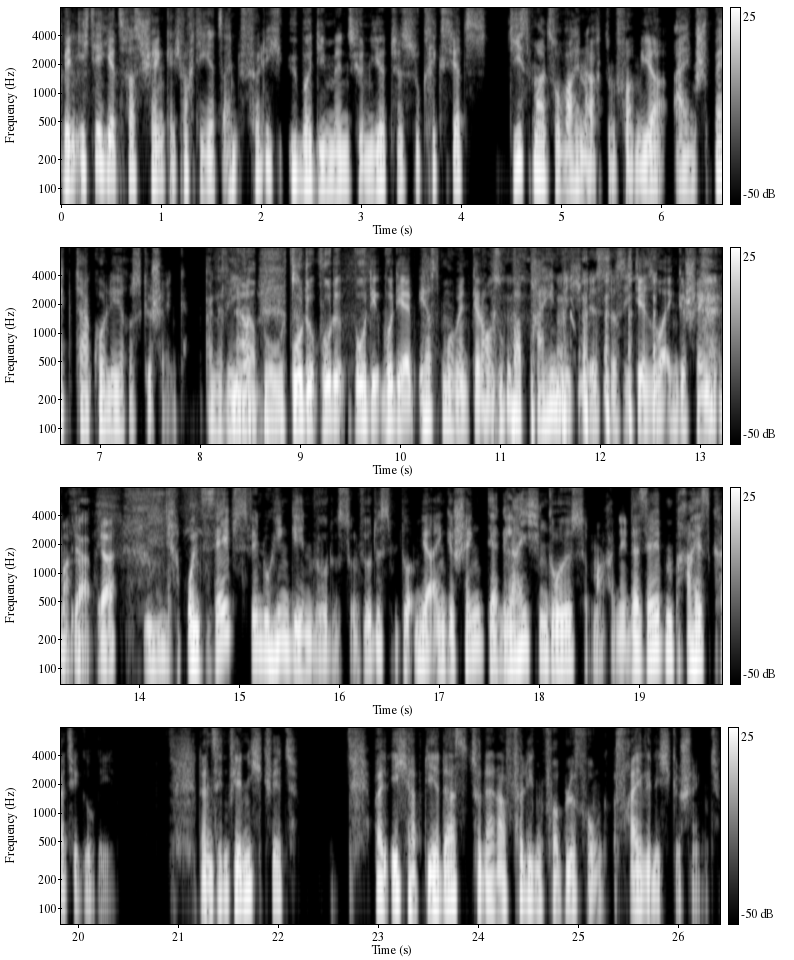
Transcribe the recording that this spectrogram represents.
wenn ich dir jetzt was schenke, ich mache dir jetzt ein völlig überdimensioniertes, du kriegst jetzt diesmal zu Weihnachten von mir ein spektakuläres Geschenk. Ein Riva-Boot. Ja, wo, du, wo, du, wo, die, wo dir im ersten Moment genau super peinlich ist, dass ich dir so ein Geschenk mache. Ja. ja? Mhm. Und selbst wenn du hingehen würdest und würdest du mir ein Geschenk der gleichen Größe machen, in derselben Preiskategorie, dann sind wir nicht quitt. Weil ich habe dir das zu deiner völligen Verblüffung freiwillig geschenkt.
